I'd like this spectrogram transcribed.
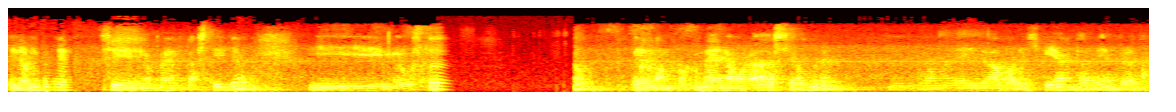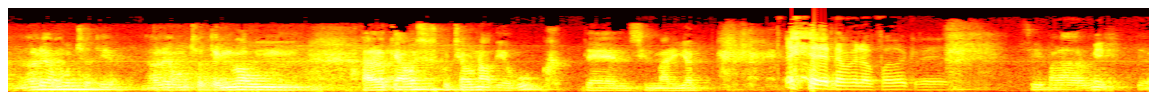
El hombre, sí, el hombre en el castillo. Y me gustó, pero tampoco me ha enamorado de ese hombre me he leído a Boris Vian también, pero también no leo mucho, tío. No leo mucho. Tengo un. Ahora lo que hago es escuchar un audiobook del Silmarillion. no me lo puedo creer. Sí, para dormir, tío.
